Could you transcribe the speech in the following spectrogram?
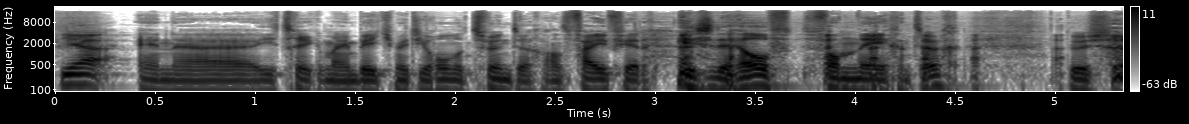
ja. En eh, je trekt mij een beetje met die 120, want 45 is de helft van 90. Dus, eh,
